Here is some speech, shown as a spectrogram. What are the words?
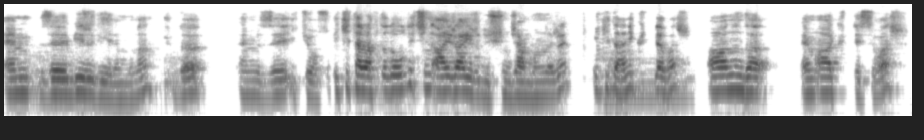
MZ1 diyelim buna. Şurada MZ2 olsun. İki tarafta da olduğu için ayrı ayrı düşüneceğim bunları. İki tane kütle var. A'nın da MA kütlesi var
